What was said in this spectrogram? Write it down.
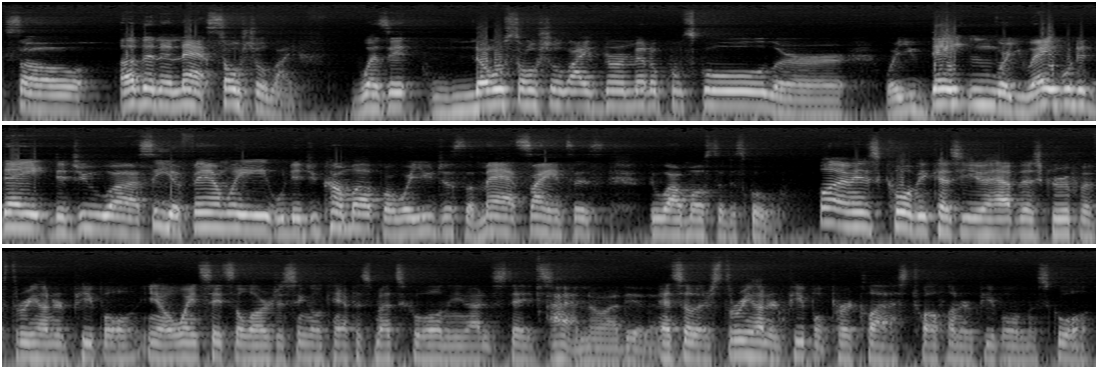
So, other than that, social life was it no social life during medical school, or were you dating? Were you able to date? Did you uh, see your family? Did you come up, or were you just a mad scientist throughout most of the school? Well, I mean, it's cool because you have this group of 300 people. You know, Wayne State's the largest single campus med school in the United States. I had no idea that. And so there's 300 people per class, 1,200 people in the school.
